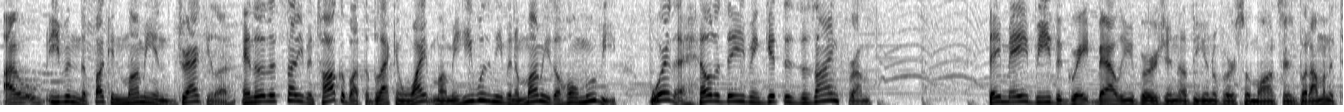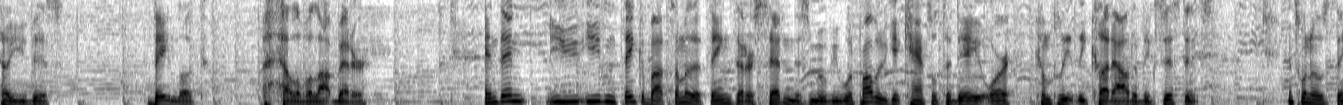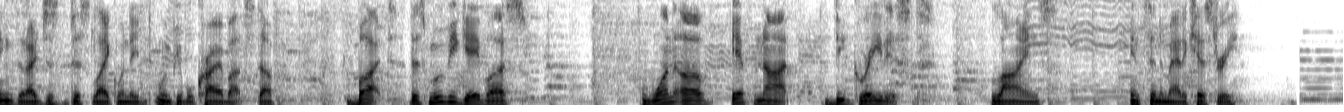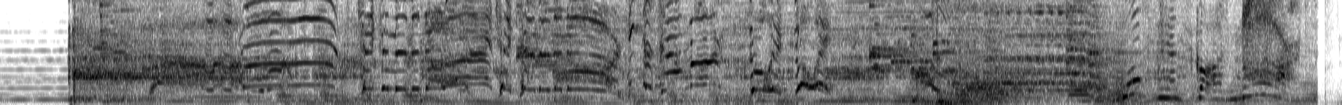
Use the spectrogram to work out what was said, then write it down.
I even the fucking mummy and Dracula. And let's not even talk about the black and white mummy. He wasn't even a mummy the whole movie. Where the hell did they even get this design from? They may be the great value version of the Universal monsters, but I'm going to tell you this they looked a hell of a lot better. And then you even think about some of the things that are said in this movie would probably get canceled today or completely cut out of existence. It's one of those things that I just dislike when they when people cry about stuff. But this movie gave us one of, if not the greatest lines in cinematic history.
